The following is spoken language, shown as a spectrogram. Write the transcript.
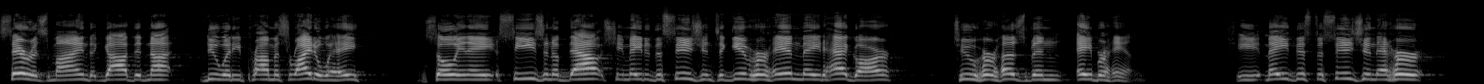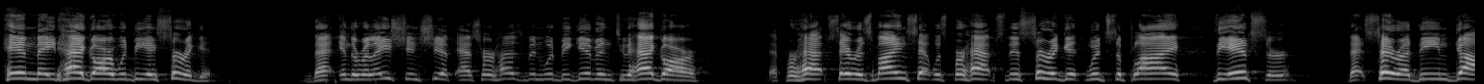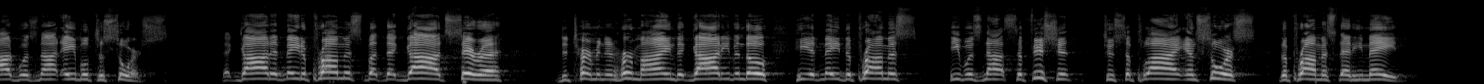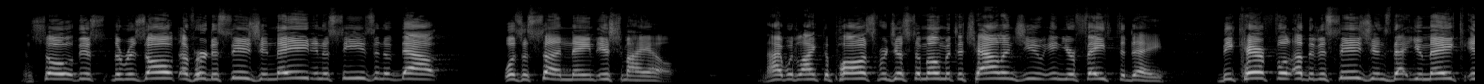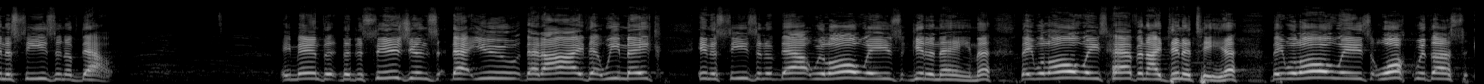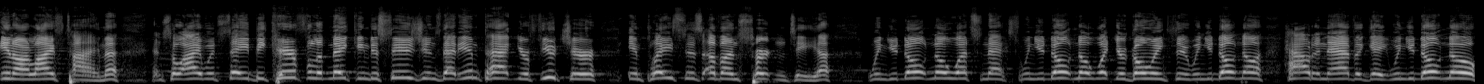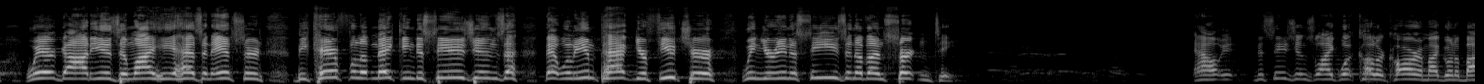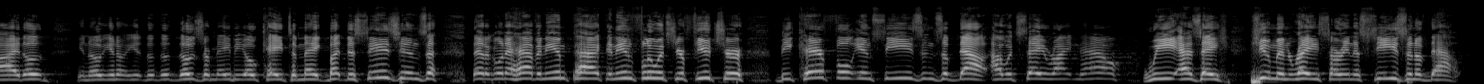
Sarah's mind that God did not do what he promised right away. And so, in a season of doubt, she made a decision to give her handmaid Hagar to her husband Abraham. She made this decision that her handmaid Hagar would be a surrogate. That in the relationship, as her husband would be given to Hagar, that perhaps Sarah's mindset was perhaps this surrogate would supply the answer that Sarah deemed God was not able to source. That God had made a promise, but that God, Sarah, determined in her mind that God, even though He had made the promise, He was not sufficient to supply and source the promise that He made. And so, this, the result of her decision made in a season of doubt was a son named Ishmael. And I would like to pause for just a moment to challenge you in your faith today. Be careful of the decisions that you make in a season of doubt. Amen. The, the decisions that you, that I, that we make in a season of doubt will always get a name. They will always have an identity. They will always walk with us in our lifetime. And so I would say be careful of making decisions that impact your future in places of uncertainty when you don't know what's next, when you don't know what you're going through, when you don't know how to navigate, when you don't know where God is and why He hasn't answered, be careful of making decisions that will impact your future when you're in a season of uncertainty. Now, decisions like what color car am I going to buy, those, you know, you know, those are maybe okay to make, but decisions that are going to have an impact and influence your future, be careful in seasons of doubt. I would say right now, we as a human race are in a season of doubt.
